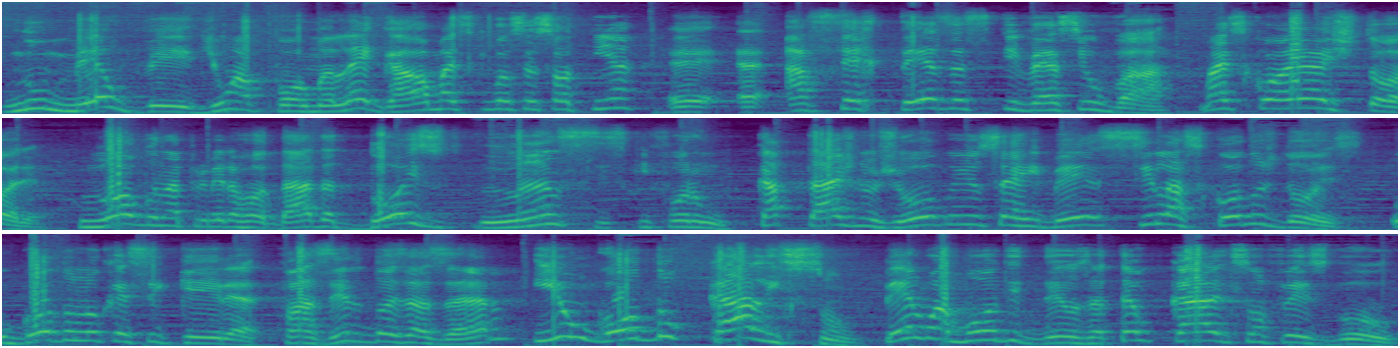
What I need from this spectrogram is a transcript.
no meu ver, de uma forma legal, mas que você só tinha é, é, a certeza se tivesse o VAR. Mas qual é a história? Logo na primeira rodada, dois lances que foram capitais no jogo e o CRB se lascou nos dois. O gol do Lucas Siqueira fazendo 2 a 0 e um gol do Calisson. Pelo amor de Deus, até o Calisson fez gol.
